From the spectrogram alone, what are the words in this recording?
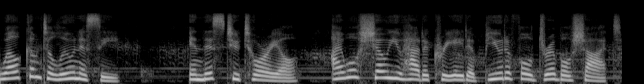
Welcome to Lunacy. In this tutorial, I will show you how to create a beautiful Dribbble shot.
